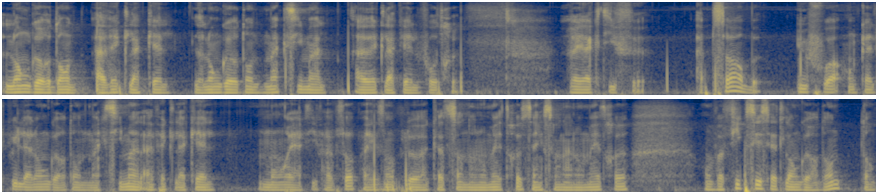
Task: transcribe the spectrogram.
longueur d'onde avec laquelle, la longueur d'onde maximale avec laquelle votre réactif absorbe, une fois on calcule la longueur d'onde maximale avec laquelle mon réactif absorbe, par exemple à 400 nanomètres, 500 nanomètres, on va fixer cette longueur d'onde. Donc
